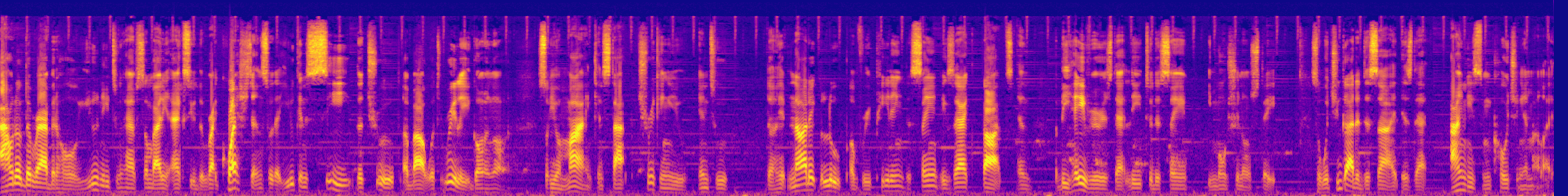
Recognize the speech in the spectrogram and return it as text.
out of the rabbit hole, you need to have somebody ask you the right questions so that you can see the truth about what's really going on. So your mind can stop tricking you into the hypnotic loop of repeating the same exact thoughts and behaviors that lead to the same emotional state. So, what you got to decide is that I need some coaching in my life.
